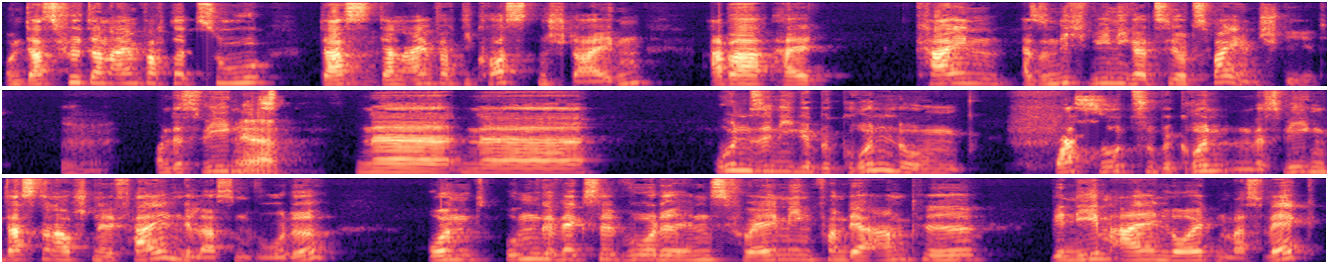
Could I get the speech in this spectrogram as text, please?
Und das führt dann einfach dazu, dass mhm. dann einfach die Kosten steigen, aber halt kein, also nicht weniger CO2 entsteht. Mhm. Und deswegen ja. ist eine, eine unsinnige Begründung, das so zu begründen, weswegen das dann auch schnell fallen gelassen wurde und umgewechselt wurde ins Framing von der Ampel, wir nehmen allen Leuten was weg,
